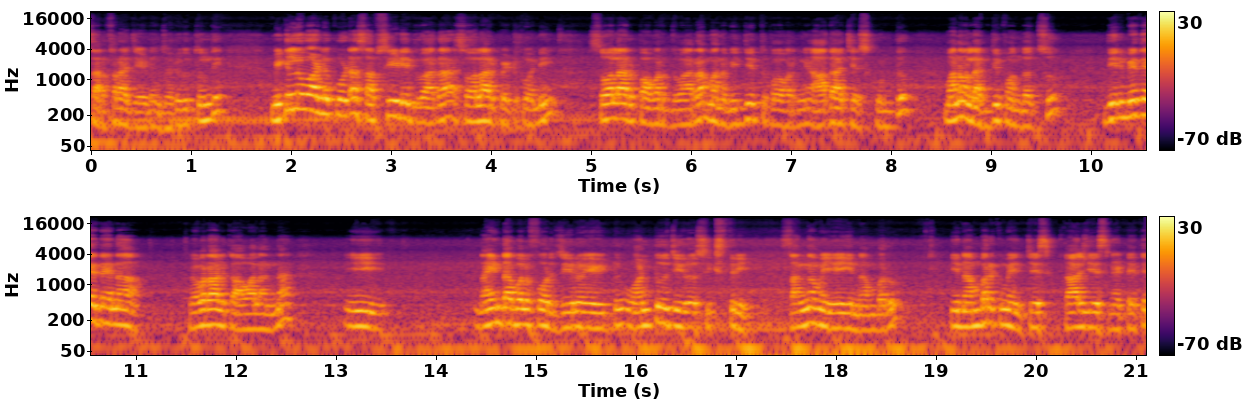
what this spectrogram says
సరఫరా చేయడం జరుగుతుంది. మిగిలిన వాళ్ళు కూడా సబ్సిడీ ద్వారా సోలార్ పెట్టుకొని సోలార్ పవర్ ద్వారా మన విద్యుత్ పవర్ని ఆదా చేసుకుంటూ మనం లబ్ధి పొందొచ్చు. దీని మీద ఏదైనా వివరాలు కావాలన్నా ఈ nine double four zero eight one two zero six three Sangam AE number ఈ నంబర్కి మేము చేసి కాల్ చేసినట్టయితే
